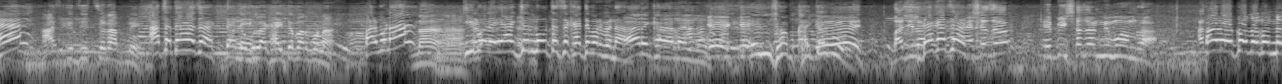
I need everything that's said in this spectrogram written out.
হ্যাঁ? আজকে জিতছেন আপনি। আচ্ছা যাক তাহলে। এগুলা খাইতে পারব না। পারব না? না। কি বলে একজন বলতেছে খাইতে পারবে না। আরে খায়া লাগবে কে কে এই সব খাইতে বাজি লাগে দেখা যাক। 20000 এই 20000 নিমু আমরা। আরে কথা কই না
